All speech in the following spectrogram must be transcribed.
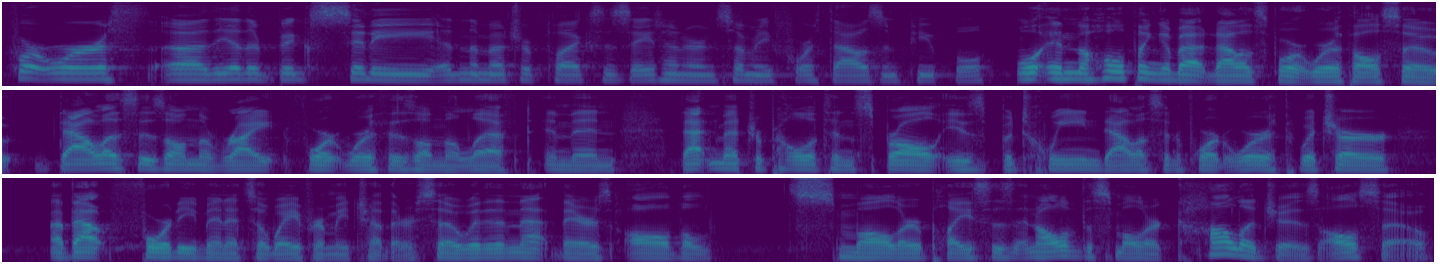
Fort Worth, uh, the other big city in the Metroplex, is 874,000 people. Well, and the whole thing about Dallas Fort Worth also, Dallas is on the right, Fort Worth is on the left, and then that metropolitan sprawl is between Dallas and Fort Worth, which are about 40 minutes away from each other. So within that, there's all the smaller places and all of the smaller colleges also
